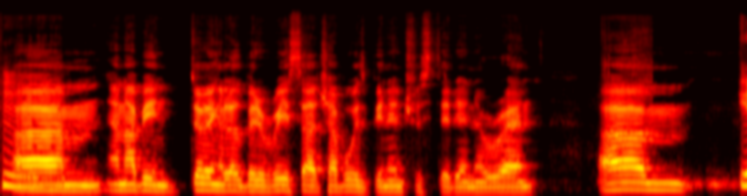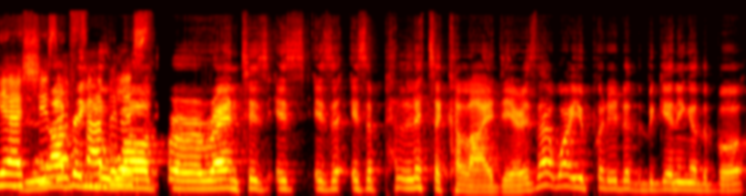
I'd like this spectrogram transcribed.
hmm. Um, and I've been doing a little bit of research. I've always been interested in Arendt. Um, yeah she's a loving the world for Arendt is, is, is, a, is a political idea. Is that why you put it at the beginning of the book?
